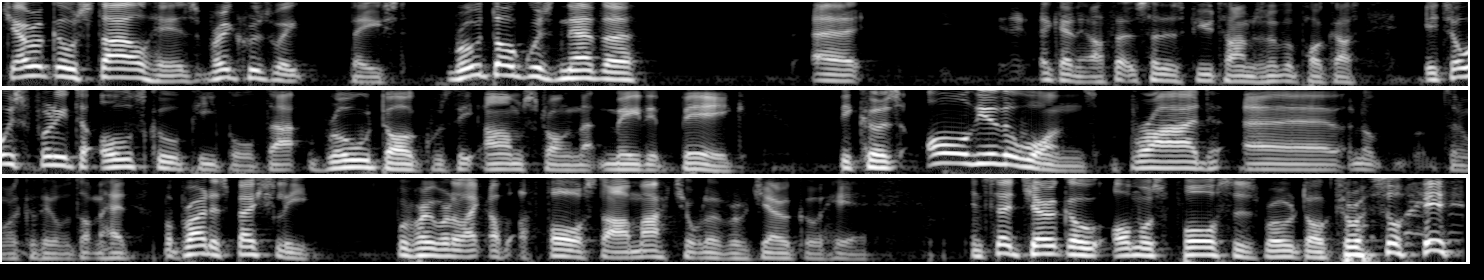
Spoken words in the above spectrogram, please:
Jericho's style here is very cruiserweight based. Road Dogg was never. Uh, again, I've said this a few times on other podcasts. It's always funny to old school people that Road Dogg was the Armstrong that made it big, because all the other ones, Brad, uh, no, I don't know what I can think of off the top of my head, but Brad especially, were probably like a, a four star match or whatever of Jericho here. Instead, Jericho almost forces Road Dogg to wrestle his,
